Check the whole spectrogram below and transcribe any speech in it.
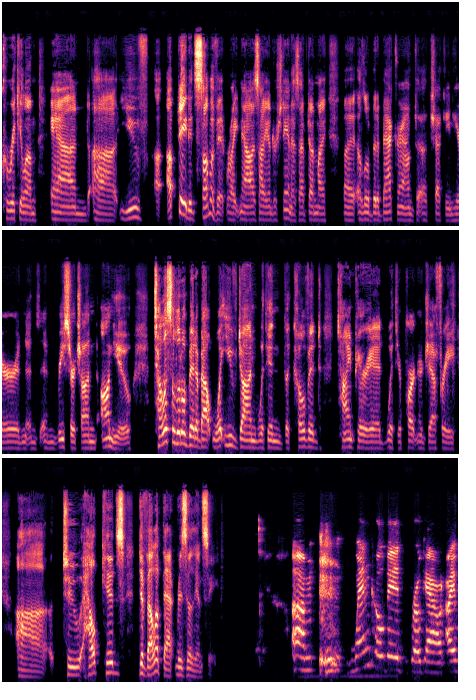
curriculum, and uh, you've uh, updated some of it right now, as I understand. As I've done my a little bit of background uh, checking here and, and, and research on on you. Tell us a little bit about what you've done within the COVID time period with your partner Jeffrey uh, to help kids develop that resiliency. Um, when COVID broke out, I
